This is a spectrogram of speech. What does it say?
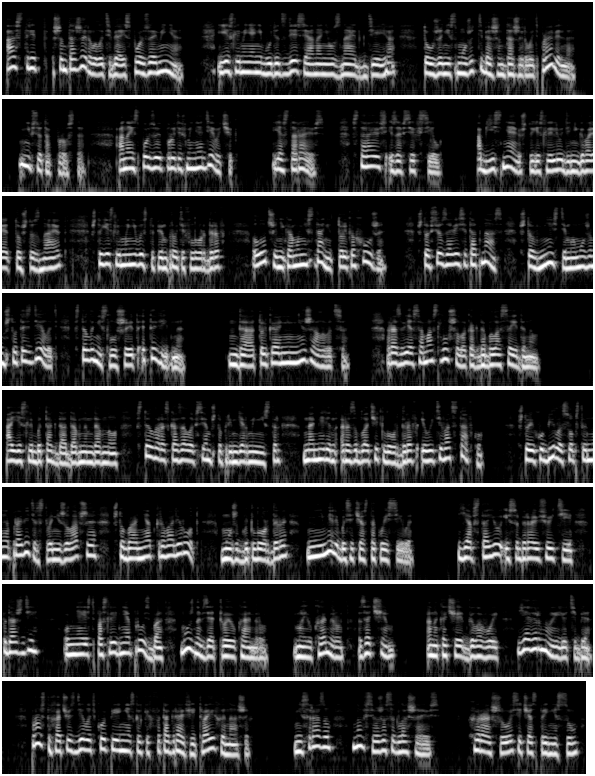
Астрид шантажировала тебя, используя меня. Если меня не будет здесь, и она не узнает, где я, то уже не сможет тебя шантажировать, правильно? Не все так просто. Она использует против меня девочек. Я стараюсь. Стараюсь изо всех сил. Объясняю, что если люди не говорят то, что знают, что если мы не выступим против лордеров, лучше никому не станет, только хуже. Что все зависит от нас, что вместе мы можем что-то сделать. Стелла не слушает, это видно. Да, только они мне жаловаться. Разве я сама слушала, когда была с Эйденом? А если бы тогда, давным-давно, Стелла рассказала всем, что премьер-министр намерен разоблачить лордеров и уйти в отставку? Что их убило собственное правительство, не желавшее, чтобы они открывали рот? Может быть, лордеры не имели бы сейчас такой силы? Я встаю и собираюсь уйти. «Подожди, у меня есть последняя просьба. Можно взять твою камеру?» «Мою камеру? Зачем?» Она качает головой. «Я верну ее тебе. Просто хочу сделать копии нескольких фотографий, твоих и наших». Не сразу, но все же соглашаюсь. «Хорошо, сейчас принесу».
